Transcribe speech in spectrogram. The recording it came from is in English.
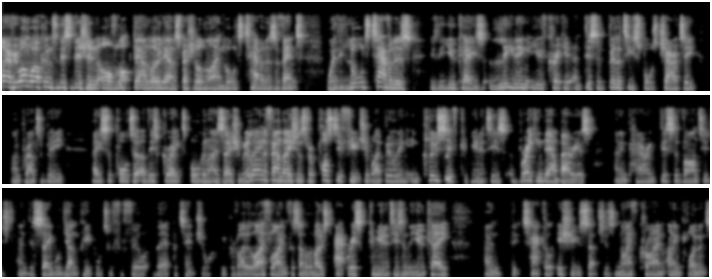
Hi, everyone. Welcome to this edition of Lockdown Lowdown, a special online Lord's Taverners event where the Lord's Taverners is the UK's leading youth cricket and disability sports charity. I'm proud to be a supporter of this great organisation. We're laying the foundations for a positive future by building inclusive communities, breaking down barriers, and empowering disadvantaged and disabled young people to fulfil their potential. We provide a lifeline for some of the most at risk communities in the UK and tackle issues such as knife crime, unemployment,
